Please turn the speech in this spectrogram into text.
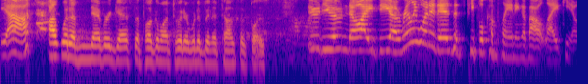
yeah, i would have never guessed that pokemon twitter would have been a toxic place dude. You have no idea. Really, what it is? It's people complaining about like you know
